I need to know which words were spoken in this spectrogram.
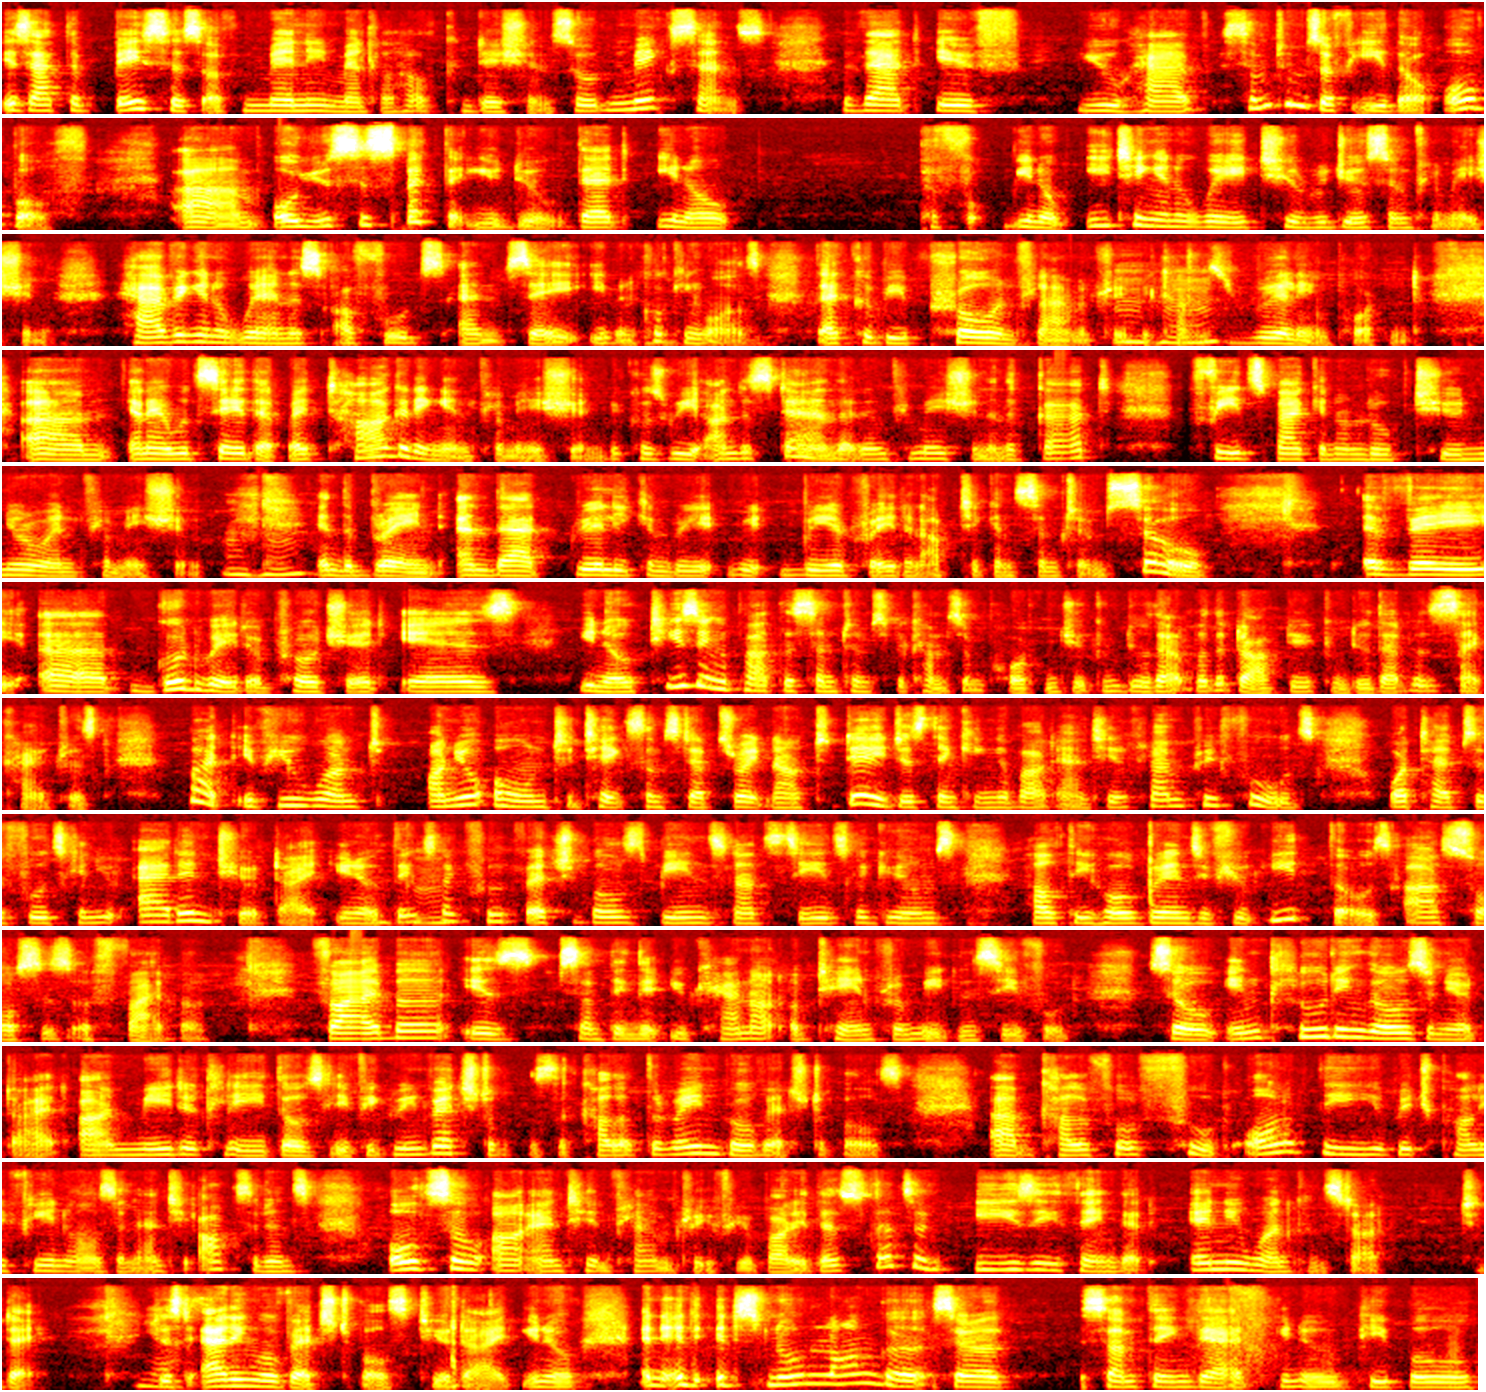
is at the basis of many mental health conditions. So it makes sense that if you have symptoms of either or both, um, or you suspect that you do, that, you know, you know, eating in a way to reduce inflammation, having an awareness of foods and say even cooking oils that could be pro-inflammatory mm-hmm. becomes really important. Um, and I would say that by targeting inflammation, because we understand that inflammation in the gut feeds back in a loop to neuroinflammation mm-hmm. in the brain, and that really can re- re- reiterate an uptick in symptoms. So a very uh, good way to approach it is you know, teasing apart the symptoms becomes important. You can do that with a doctor, you can do that with a psychiatrist. But if you want on your own to take some steps right now today, just thinking about anti-inflammatory foods. What types of foods can you add into your diet? You know, mm-hmm. things like fruit, vegetables, beans, nuts, seeds, legumes, healthy whole grains. If you eat those, are sources of fiber. Fiber is something that you cannot obtain from meat and seafood. So including those in your diet are immediately those leafy green vegetables, the color of the rainbow vegetables, um, colorful fruit, all of the rich polyphenols and antioxidants also are anti-inflammatory for your body. That's that's an easy thing that anyone can start today. Yes. Just adding more vegetables to your diet, you know, and it, it's no longer Sarah something that you know people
